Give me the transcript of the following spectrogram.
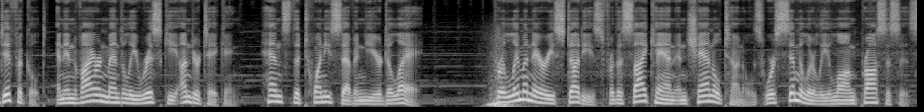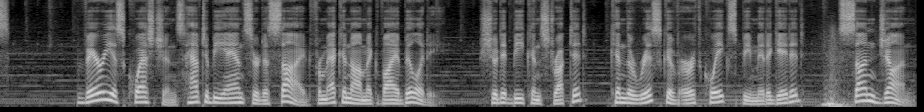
difficult, and environmentally risky undertaking, hence the 27-year delay. Preliminary studies for the Seikan and Channel tunnels were similarly long processes. Various questions have to be answered aside from economic viability. Should it be constructed? Can the risk of earthquakes be mitigated? Sun Jun,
